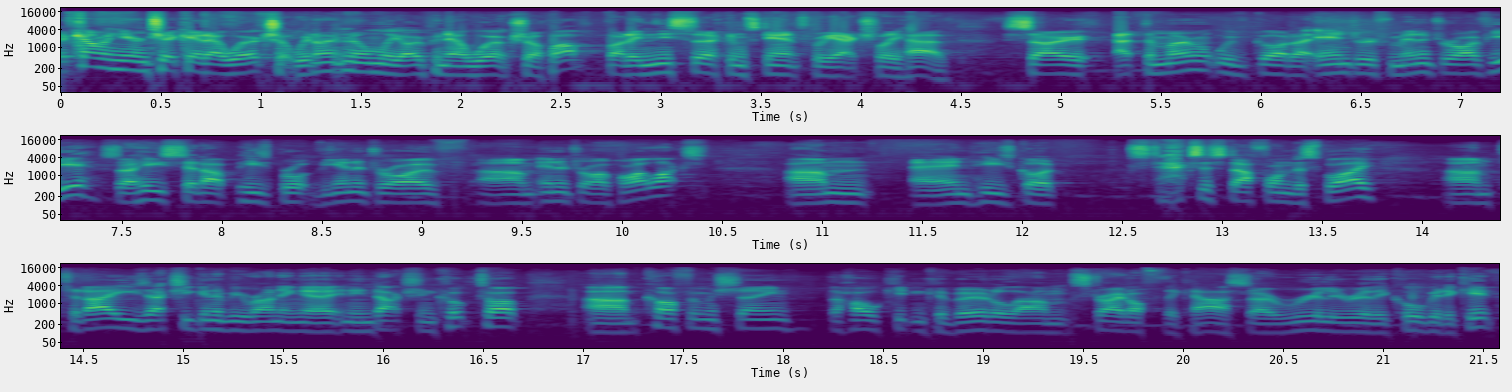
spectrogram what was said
So come in here and check out our workshop. We don't normally open our workshop up, but in this circumstance we actually have. So at the moment we've got uh, Andrew from Enerdrive here. So he's set up, he's brought the Enerdrive, um, Enerdrive Hilux, um, and he's got stacks of stuff on display. Um, today he's actually going to be running a, an induction cooktop, um, coffee machine, the whole kit and caboodle um, straight off the car. So really, really cool bit of kit.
